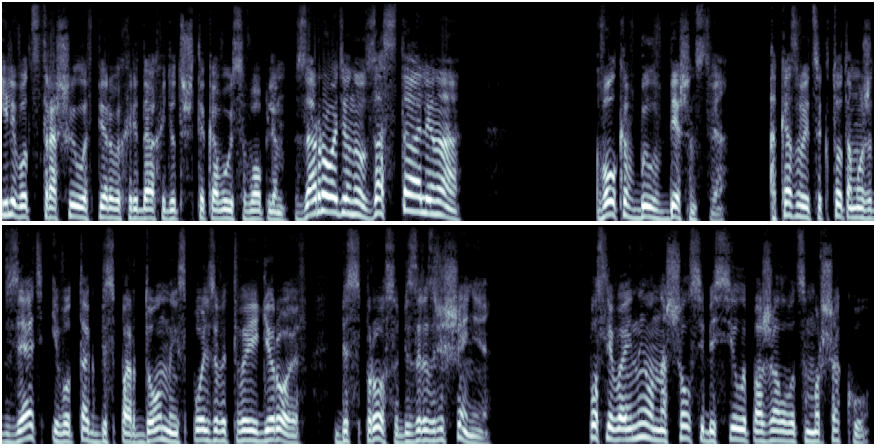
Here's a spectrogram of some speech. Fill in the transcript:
Или вот Страшила в первых рядах идет в штыковую с воплем «За Родину! За Сталина!» Волков был в бешенстве. Оказывается, кто-то может взять и вот так беспардонно использовать твоих героев, без спроса, без разрешения. После войны он нашел себе силы пожаловаться Маршаку.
